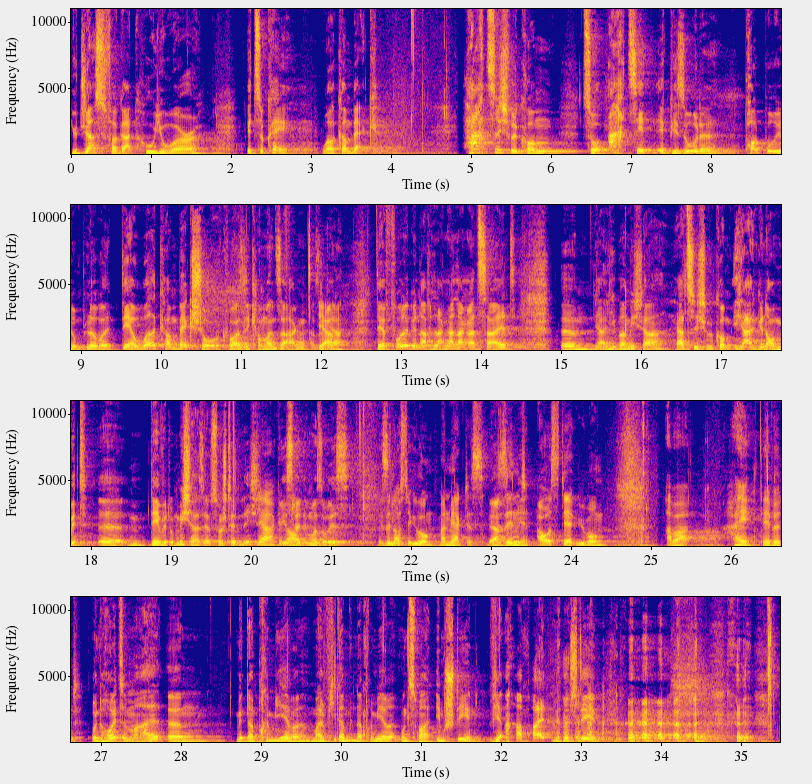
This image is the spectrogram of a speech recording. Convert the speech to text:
You just forgot who you were. It's okay. Welcome back. Herzlich willkommen zur 18. Episode Potpourri und Plörre, der Welcome Back Show quasi, kann man sagen. Also Ja. der, der Folge nach langer, langer Zeit. Ähm, ja, lieber Micha, herzlich willkommen. Ich, ah, genau, mit äh, David und Micha selbstverständlich. Ja, Wie es genau. halt immer so ist. Wir sind aus der Übung, man merkt es. Ja. Wir sind aus der Übung. Aber hi, David. Und heute mal ähm, mit einer Premiere, mal wieder mit einer Premiere, und zwar im Stehen. Wir arbeiten im Stehen.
